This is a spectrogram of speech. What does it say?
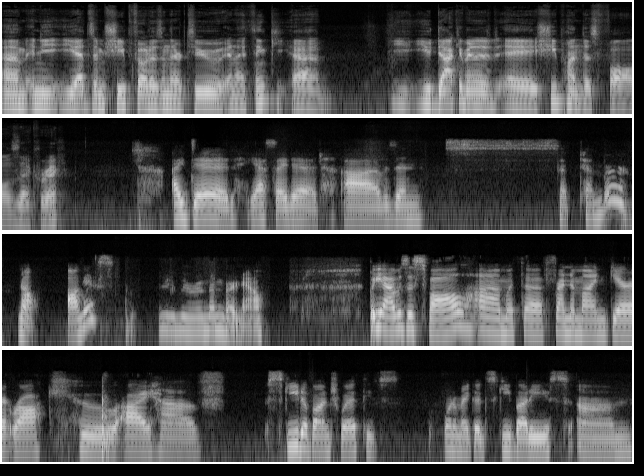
Um, and you, you had some sheep photos in there too, and I think uh, you, you documented a sheep hunt this fall. Is that correct? I did. Yes, I did. Uh, it was in September? No, August? I don't even remember now. But yeah, it was this fall um, with a friend of mine, Garrett Rock, who I have skied a bunch with. He's one of my good ski buddies. Um,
